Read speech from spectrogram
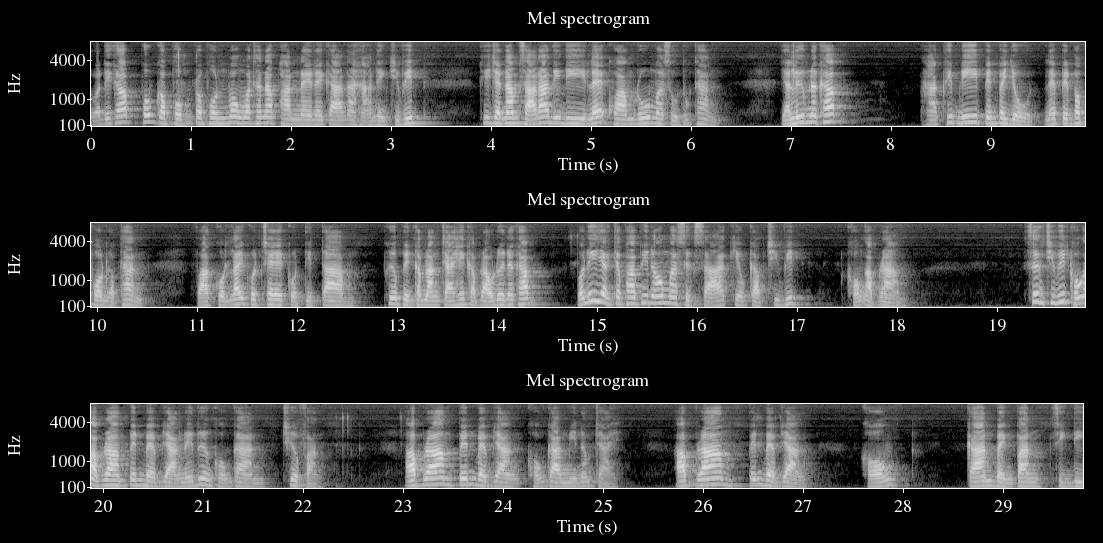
สวัสดีครับ พบกับผมประพลว่องวัฒนพันธ์ในรายการอาหารแห่งชีวิต ที่จะนำสาระดีๆ และความรู้มาสู่ทุกท่าน อย่าลืมนะครับ หากคลิปนี้เป็นประโยชน์และเป็นพระพรกับท่าน ฝากกดไลค์กดแชร์กดติดตาม เพื่อเป็นกำลังใจให้กับเราด้วยนะครับ วันนี้อยากจะพาพี่น้องมาศึกษาเกี่ยวกับชีวิตของอับราม ซึ่งชีวิตของอับรามเป็นแบบอย่างในเรื่องของการเชื่อฟัง อับรามเป็นแบบอย่างของการมีน้ำใจ อับรามเป็นแบบอย่างของ การแบ่งปันสิ่งดี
